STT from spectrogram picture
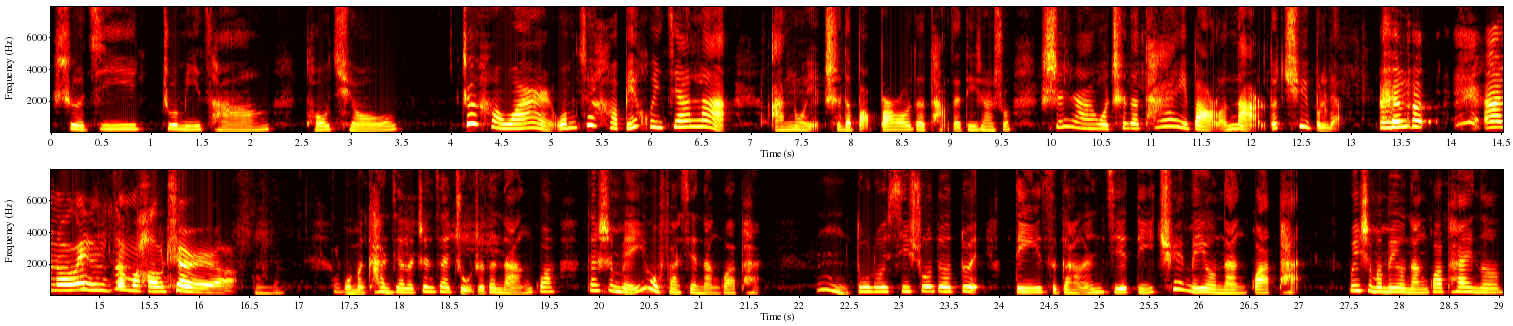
射击、捉迷藏、投球，真好玩儿。我们最好别回家啦。阿诺也吃得饱饱的，躺在地上说：“是啊，我吃的太饱了，哪儿都去不了。”阿诺阿诺为什么这么好吃啊？嗯，我们看见了正在煮着的南瓜，但是没有发现南瓜派。嗯，多罗西说的对，第一次感恩节的确没有南瓜派。为什么没有南瓜派呢？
